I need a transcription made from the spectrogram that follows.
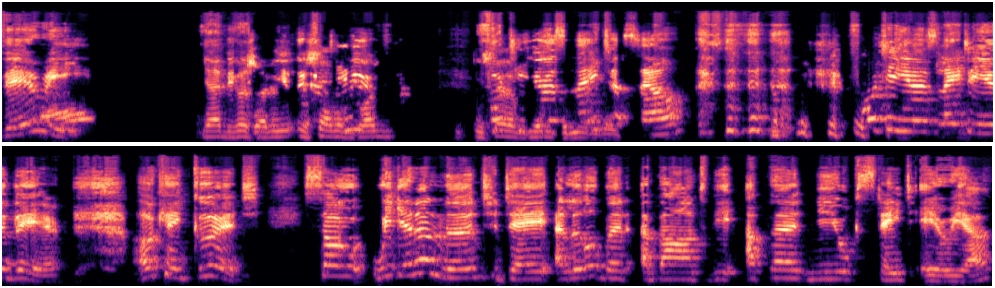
Very. Uh, yeah, because I mean, instead of going, 40 years later, Sal. 40 years later, you're there. Okay, good. So, we're going to learn today a little bit about the upper New York State area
